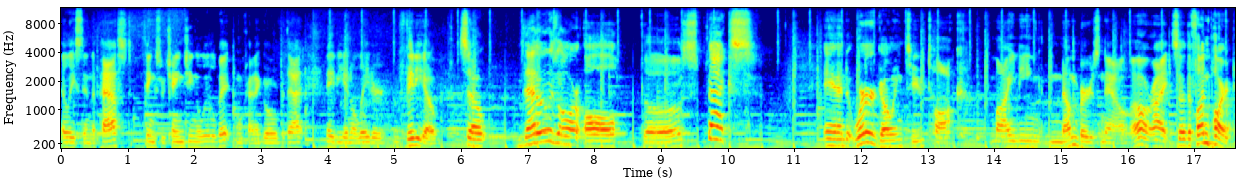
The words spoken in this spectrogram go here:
at least in the past. Things are changing a little bit, we'll kind of go over that maybe in a later video. So those are all the specs. And we're going to talk mining numbers now. All right, so the fun part,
